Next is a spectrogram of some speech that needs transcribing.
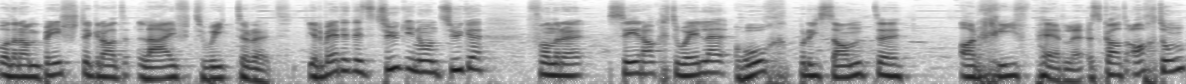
den ihr am besten gerade live twittert. Ihr werdet jetzt Zeuginnen und Zeugen von einer sehr aktuellen, hochbrisanten Archivperle. Es geht, Achtung,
